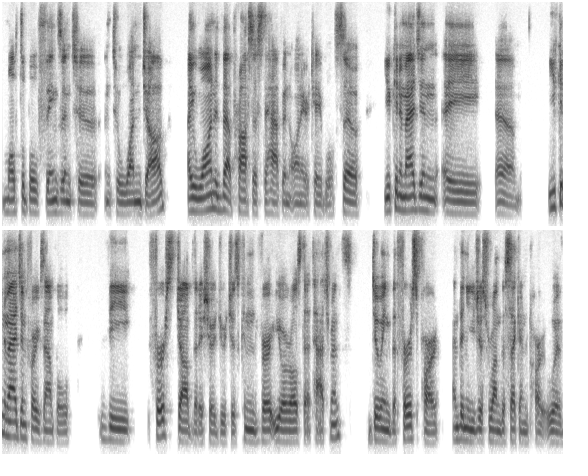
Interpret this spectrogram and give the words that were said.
multiple things into into one job, I wanted that process to happen on Airtable. So you can imagine a um, you can imagine, for example, the first job that I showed you, which is convert URLs to attachments doing the first part and then you just run the second part with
